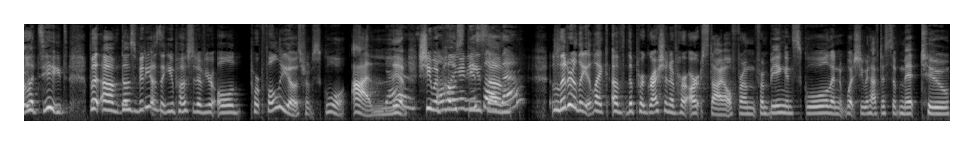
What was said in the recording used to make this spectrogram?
oh, dude. But um, those videos that you posted of your old portfolios from school, I live. She would Oh post God, you these um, them? Literally like of the progression of her art style from from being in school and what she would have to submit to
